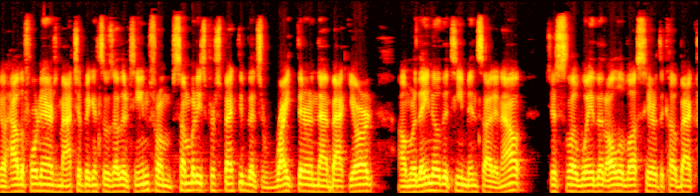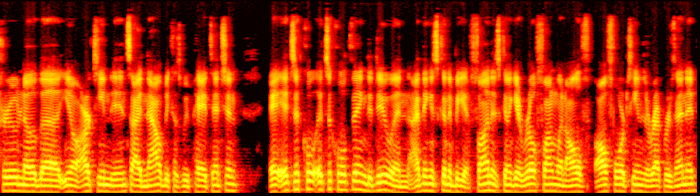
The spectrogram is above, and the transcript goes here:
you know how the 49ers match up against those other teams from somebody's perspective that's right there in that backyard um, where they know the team inside and out just the way that all of us here at the cutback crew know the you know our team the inside and out because we pay attention. It's a cool it's a cool thing to do and i think it's going to be get fun. It's going to get real fun when all all four teams are represented.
